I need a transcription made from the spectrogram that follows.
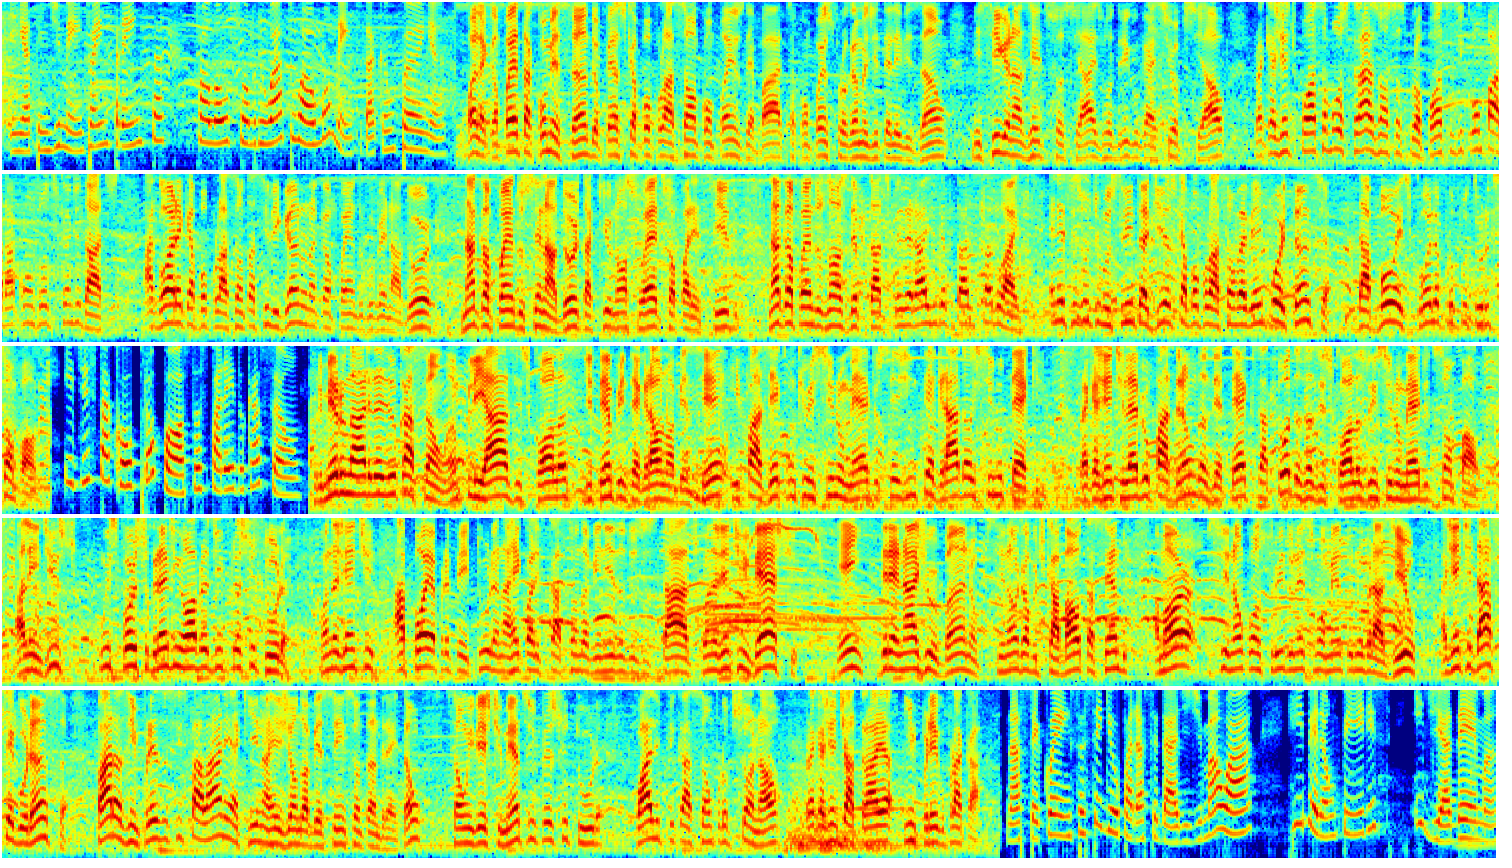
Em atendimento à imprensa, falou sobre o atual momento da campanha. Olha, a campanha está começando, eu peço que a população acompanhe os debates, acompanhe os programas de televisão, me siga nas redes sociais, Rodrigo Garcia Oficial, para que a gente possa mostrar as nossas propostas e comparar com os outros candidatos. Agora é que a população está se ligando na campanha do governador, na campanha do senador, está aqui o nosso Edson Aparecido, na campanha dos nossos deputados federais e deputados estaduais. É nesses últimos 30 dias que a população vai ver a importância da boa escolha para o futuro de São Paulo e destacou propostas para a educação. Primeiro, na área da educação, ampliar as escolas de tempo integral no ABC e fazer com que o ensino médio seja integrado ao ensino técnico, para que a gente leve o padrão das ETECs a todas as escolas do ensino médio de São Paulo. Além disso, um esforço grande em obras de infraestrutura. Quando a gente apoia a prefeitura na requalificação da Avenida dos Estados, quando a gente investe em drenagem urbana. O piscinão de Abuticabal está sendo a maior piscinão construído nesse momento no Brasil. A gente dá segurança para as empresas se instalarem aqui na região do ABC em Santo André. Então, são investimentos em infraestrutura, qualificação profissional para que a gente atraia emprego para cá. Na sequência, seguiu para a cidade de Mauá, Ribeirão Pires e Diadema.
